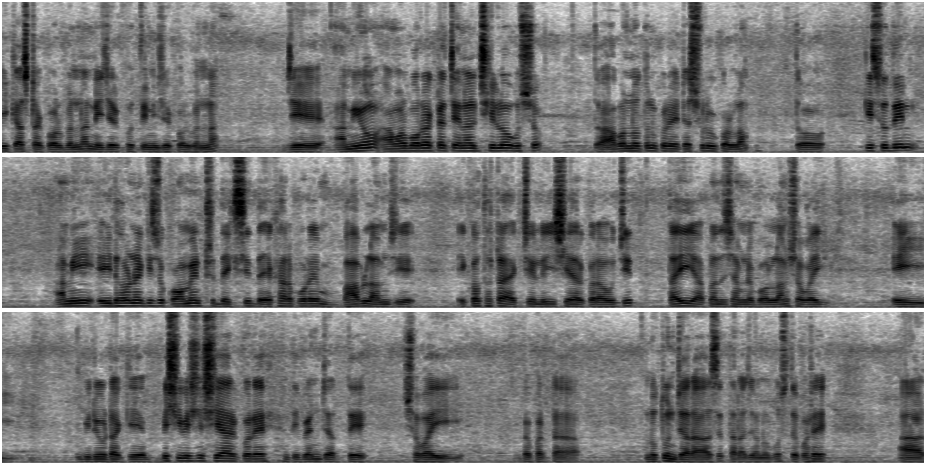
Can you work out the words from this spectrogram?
এই কাজটা করবেন না, নিজের ক্ষতি নিজে করবেন না। যে আমিও, আমার বড় একটা চ্যানেল ছিল অবশ্য, তো আবার নতুন করে এটা শুরু করলাম। তো কিছুদিন আমি এই ধরনের কিছু কমেন্ট দেখছি, দেখার পরে ভাবলাম যে এই কথাটা অ্যাকচুয়ালি শেয়ার করা উচিত। তাই আপনাদের সামনে বললাম, সবাই এই ভিডিওটাকে বেশি বেশি শেয়ার করে দিবেন যাতে সবাই ব্যাপারটা নতুন যারা আছে, তারা যেন বুঝতে পারে। আর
